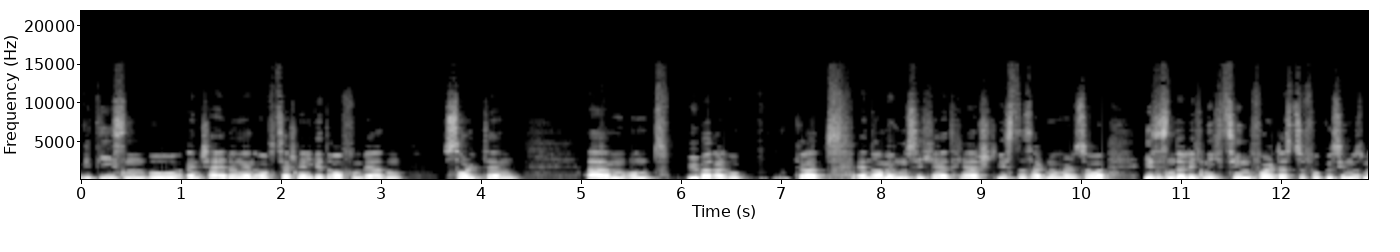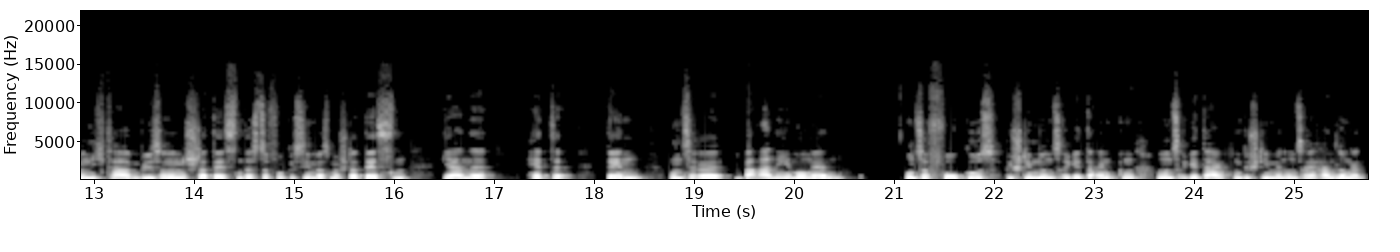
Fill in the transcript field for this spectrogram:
wie diesen, wo Entscheidungen oft sehr schnell getroffen werden sollten ähm, und überall, wo gerade enorme Unsicherheit herrscht, ist das halt nun mal so, ist es natürlich nicht sinnvoll, das zu fokussieren, was man nicht haben will, sondern stattdessen das zu fokussieren, was man stattdessen gerne hätte. Denn unsere Wahrnehmungen, unser Fokus bestimmt unsere Gedanken und unsere Gedanken bestimmen unsere Handlungen.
